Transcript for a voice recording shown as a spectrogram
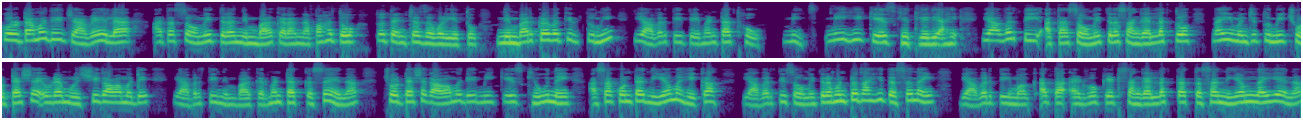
कोर्टामध्ये ज्या वेळेला आता सौमित्र निंबाळकरांना पाहतो तो त्यांच्याजवळ येतो. निंबाळकर वकील तुम्ही यावरती ते म्हणतात हो मीच. मी ही केस घेतलेली आहे. यावरती आता सौमित्र सांगायला लागतो नाही म्हणजे तुम्ही छोट्याशा एवढ्या मुळशी गावामध्ये यावरती निंबाळकर म्हणतात कसं आहे ना छोट्याशा गावामध्ये मी केस घेऊ नये असा कोणता नियम आहे का यावरती सौमित्र म्हणतो नाही तसं नाही यावरती मग आता ॲडव्होकेट सांगायला लागतात तसा नियम नाही आहे ना.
